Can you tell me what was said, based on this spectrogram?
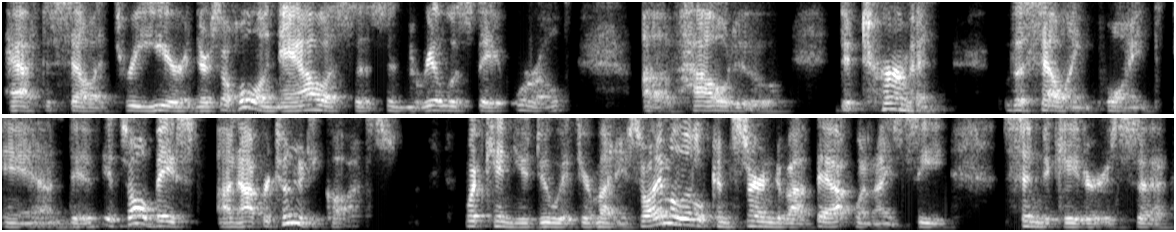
have to sell at three year? And there's a whole analysis in the real estate world of how to determine the selling point, and it, it's all based on opportunity costs. What can you do with your money? So I'm a little concerned about that when I see syndicators uh,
